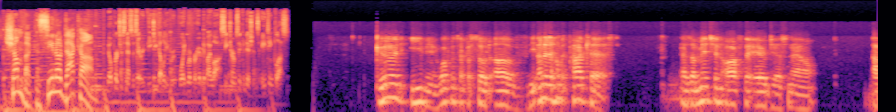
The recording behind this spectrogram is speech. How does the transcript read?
chumbacasino.com. No purchase necessary. VGW. Void were prohibited by law. See terms and conditions. 18 plus. Good evening. Welcome to episode of the Under the Helmet podcast. As I mentioned off the air just now, I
